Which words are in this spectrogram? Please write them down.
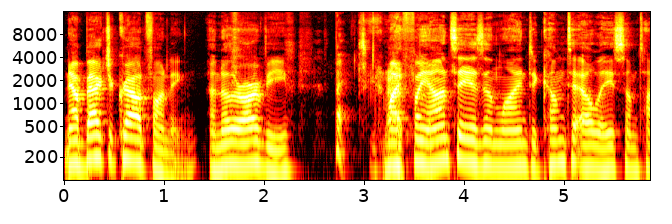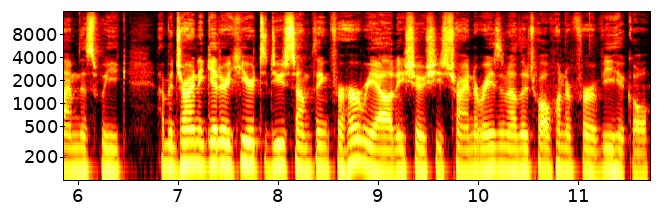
Now back to crowdfunding. Another RV. My fiance is in line to come to LA sometime this week. I've been trying to get her here to do something for her reality show. She's trying to raise another twelve hundred for a vehicle.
